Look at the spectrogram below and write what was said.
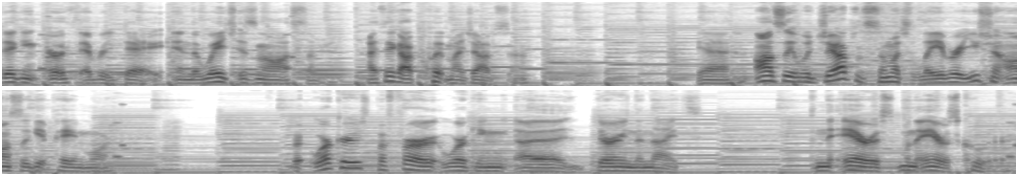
digging earth every day, and the wage isn't awesome. I think I'll quit my job soon. Yeah, honestly, with jobs with so much labor, you should honestly get paid more. But workers prefer working uh, during the night, when the air is when the air is cooler.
